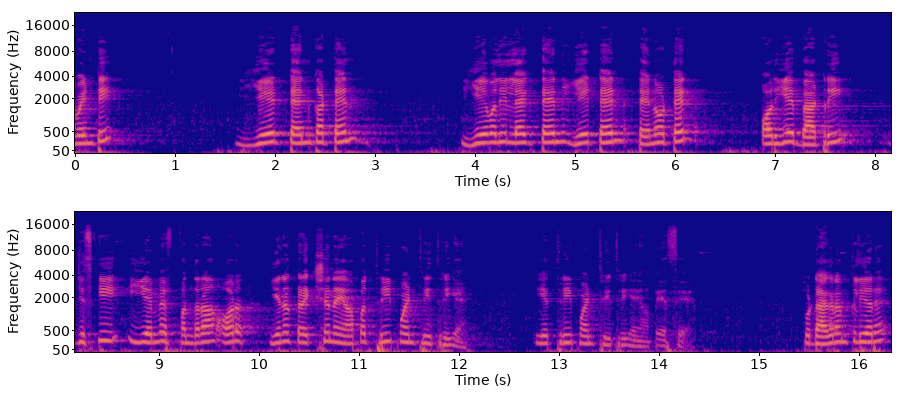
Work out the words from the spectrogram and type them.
20 ये 10 का 10 ये वाली लेग 10 ये 10 10 और 10 और ये बैटरी जिसकी ईएमएफ e 15 और ये ना करेक्शन है यहाँ पर 3.33 है. ये 3.33 है यहाँ पे, ऐसे है. तो डायग्राम क्लियर है?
